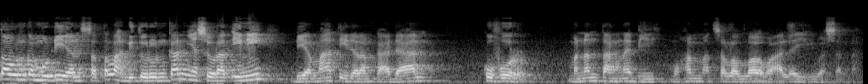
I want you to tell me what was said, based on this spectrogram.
tahun kemudian setelah diturunkannya surat ini dia mati dalam keadaan kufur menentang Nabi Muhammad Shallallahu alaihi wasallam.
